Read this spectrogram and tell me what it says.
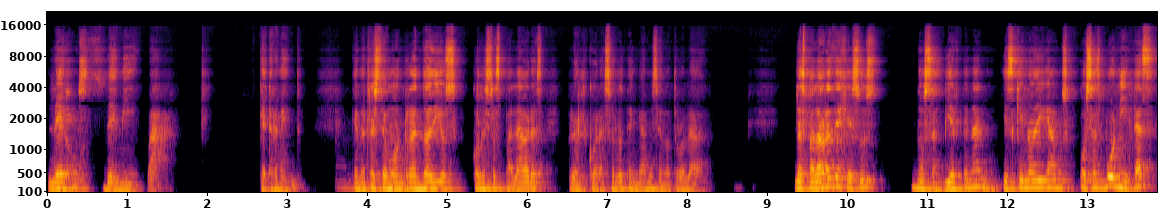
lejos de mí. ¡Wow! ¡Qué tremendo! Que nosotros estemos honrando a Dios con nuestras palabras, pero el corazón lo tengamos en otro lado. Las palabras de Jesús nos advierten algo, y es que no digamos cosas bonitas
